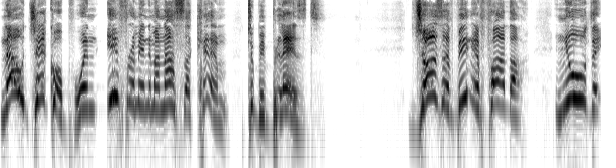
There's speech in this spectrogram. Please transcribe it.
Now, Jacob, when Ephraim and Manasseh came to be blessed, Joseph, being a father, knew the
